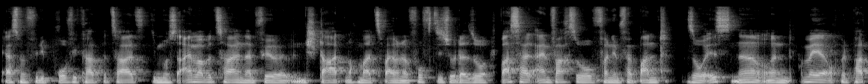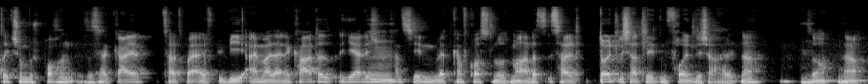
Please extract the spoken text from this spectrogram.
erstmal für die Profikarte bezahlst. Die musst du einmal bezahlen, dann für einen Start nochmal 250 oder so, was halt einfach so von dem Verband so ist. Ne? Und haben wir ja auch mit Patrick schon besprochen, das ist halt geil, zahlst bei IFBB einmal deine Karte jährlich, mhm. kannst jeden Wettkampf kostenlos machen. Das ist halt deutlich athletenfreundlicher halt. Ne? So, mhm. ja.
